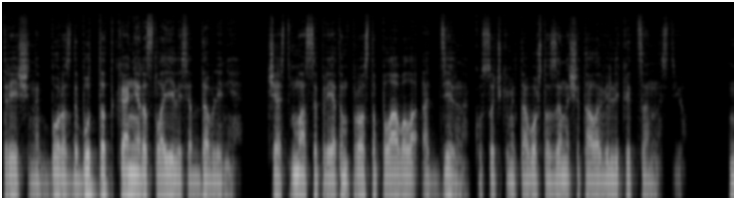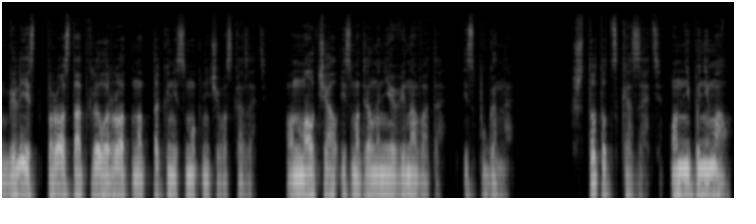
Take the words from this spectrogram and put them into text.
трещины, борозды, будто ткани расслоились от давления. Часть массы при этом просто плавала отдельно, кусочками того, что Зена считала великой ценностью. Глист просто открыл рот, но так и не смог ничего сказать. Он молчал и смотрел на нее виновато, испуганно. Что тут сказать? Он не понимал,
